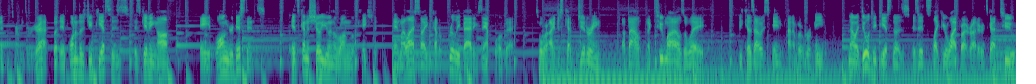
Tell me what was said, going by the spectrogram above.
and it determines where you're at. But if one of those GPSs is giving off a longer distance, it's going to show you in the wrong location. And my last hike had a really bad example of that, to where I just kept jittering about like two miles away because I was in kind of a ravine. Now, what dual GPS does is it's like your Wi-Fi router. It's got two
